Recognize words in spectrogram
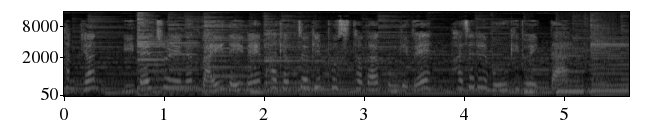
한편 이달 초에는 마이네임의 파격적인 포스터가 공개돼 화제를 모으기도 했다.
